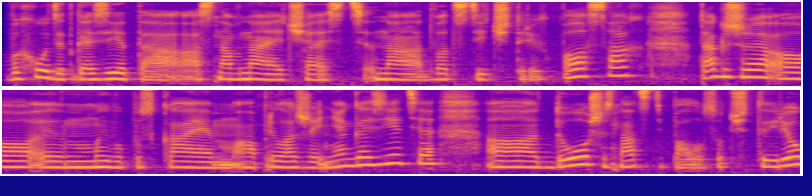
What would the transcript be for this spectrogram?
Выходит газета «Основная часть» на 24 полосах. Также э, мы выпускаем э, приложение к газете э, до 16 полос, от 4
